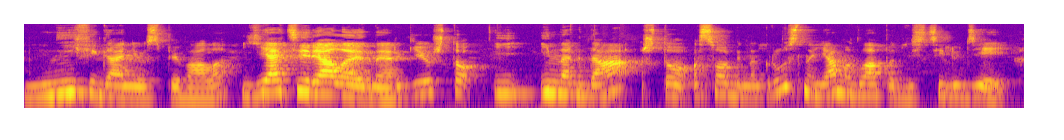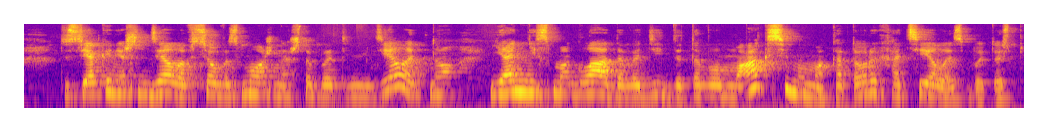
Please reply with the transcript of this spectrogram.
нифига не успевала, я теряла энергию, что и иногда, что особенно грустно, я могла подвести людей. То есть я, конечно, делала все возможное, чтобы это не делать, но я не смогла доводить до того максимума, который хотелось бы. То есть,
